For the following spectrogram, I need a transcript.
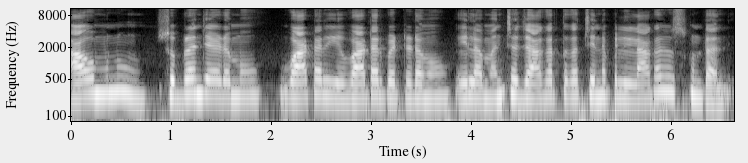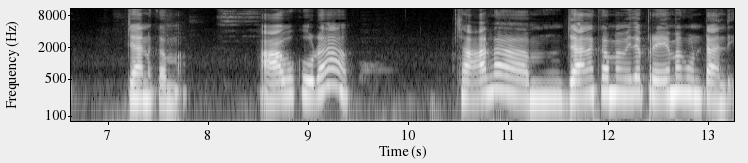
ఆవును శుభ్రం చేయడము వాటర్ వాటర్ పెట్టడము ఇలా మంచిగా జాగ్రత్తగా చిన్నపిల్లలాగా చూసుకుంటుంది జానకమ్మ. ఆవు కూడా చాలా జానకమ్మ మీద ప్రేమగా ఉంటుంది.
